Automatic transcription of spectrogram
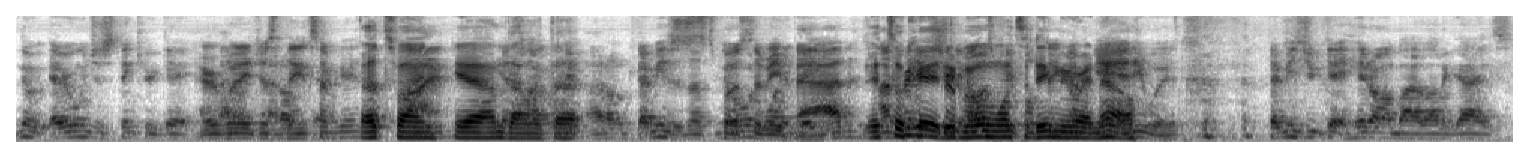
No, everyone just think you're gay. Everybody just thinks care. I'm gay. That's fine. Yeah, I'm Yeah, down fine with with that. I don't. That means Is that no supposed one to be bad? It's I'm okay, sure dude. No one wants to date me right now. Anyways. That means you get hit on by a lot of guys.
